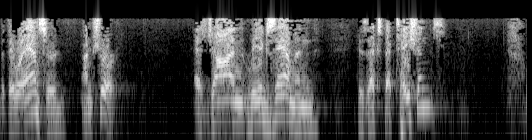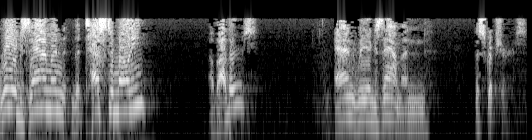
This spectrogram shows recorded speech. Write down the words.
But they were answered, I'm sure, as John re examined his expectations, re examined the testimony of others, and re examined the Scriptures.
